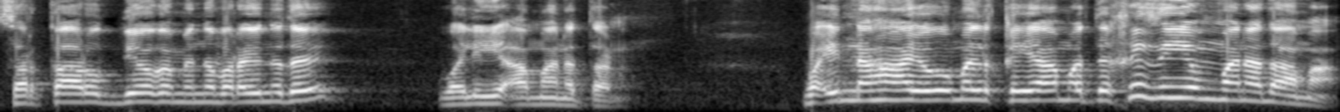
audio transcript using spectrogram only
സർക്കാർ ഉദ്യോഗം എന്ന് പറയുന്നത് വലിയ അമാനത്താണ്. വ ഇന്നഹ യോമൽ ഖിയാമത്ത് ഖിസിയും വനദാമ.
